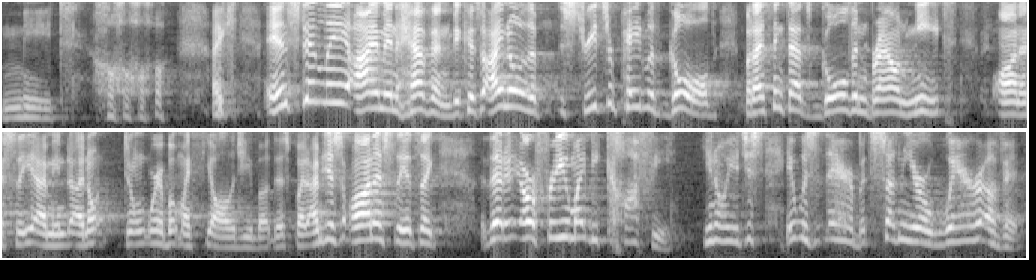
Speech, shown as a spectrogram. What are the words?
meat. Oh, like instantly I'm in heaven because I know the, streets are paved with gold, but I think that's golden brown meat. Honestly, I mean, I don't don't worry about my theology about this, but I'm just honestly, it's like that. Or for you, might be coffee. You know, you just it was there, but suddenly you're aware of it,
